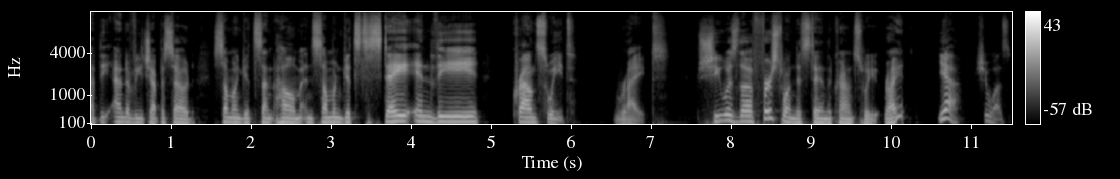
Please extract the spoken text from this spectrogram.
at the end of each episode, someone gets sent home and someone gets to stay in the Crown Suite. right. She was the first one to stay in the crown suite, right? Yeah, she was.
